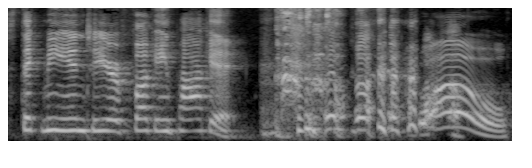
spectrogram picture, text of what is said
Stick me into your fucking pocket. Whoa!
